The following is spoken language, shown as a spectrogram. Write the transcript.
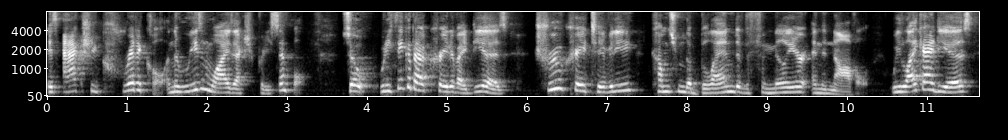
is actually critical. And the reason why is actually pretty simple. So when you think about creative ideas, true creativity comes from the blend of the familiar and the novel. We like ideas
